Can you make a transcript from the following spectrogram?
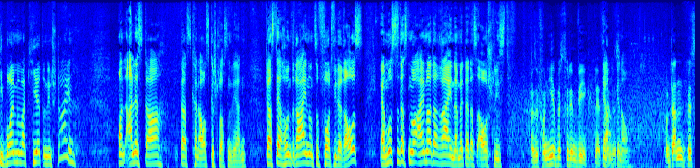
die Bäume markiert und den Stein. Und alles da, das kann ausgeschlossen werden. Da ist der Hund rein und sofort wieder raus. Er musste das nur einmal da rein, damit er das ausschließt. Also von hier bis zu dem Weg letztendlich? Ja, genau. Und dann bis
